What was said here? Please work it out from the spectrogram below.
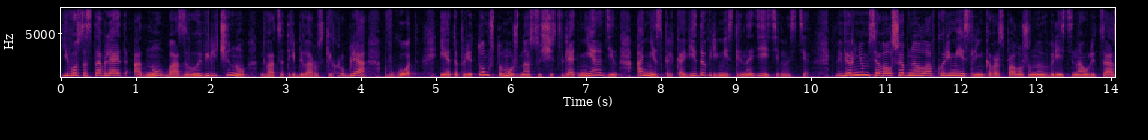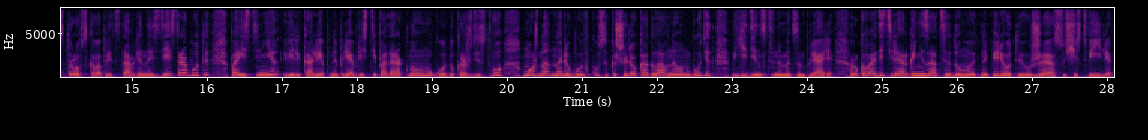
его составляет одну базовую величину – 23 белорусских рубля в год. И это при том, что можно осуществлять не один, а несколько видов ремесленной деятельности. Вернемся в волшебную лавку ремесленников, расположенную в Бресте на улице Островского. Представленные здесь работы работы поистине великолепны. Приобрести подарок Новому году, к Рождеству можно на любой вкус и кошелек, а главное, он будет в единственном экземпляре. Руководители организации думают наперед и уже осуществили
